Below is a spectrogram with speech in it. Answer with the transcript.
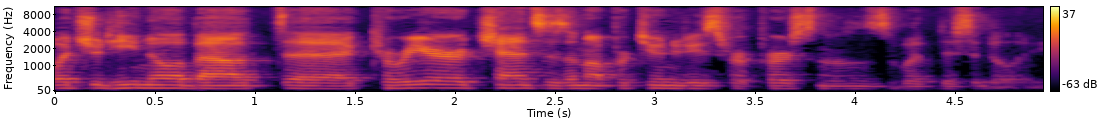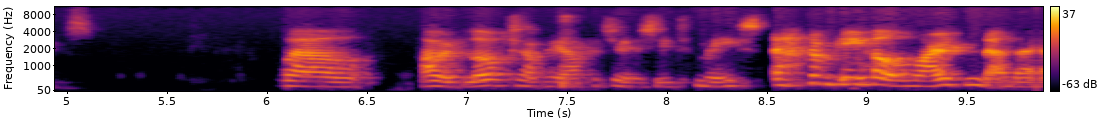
what should he know about uh, career chances and opportunities for persons with disabilities? Well, I would love to have the opportunity to meet Micheál Martin, and I,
